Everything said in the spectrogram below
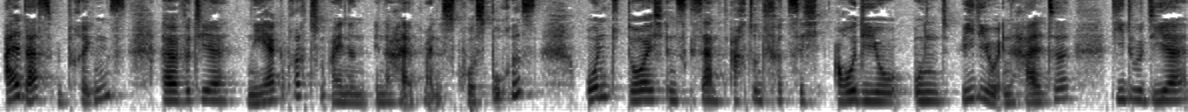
All das übrigens äh, wird dir näher gebracht, zum einen innerhalb meines Kursbuches und durch insgesamt 48 Audio- und Videoinhalte, die du dir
